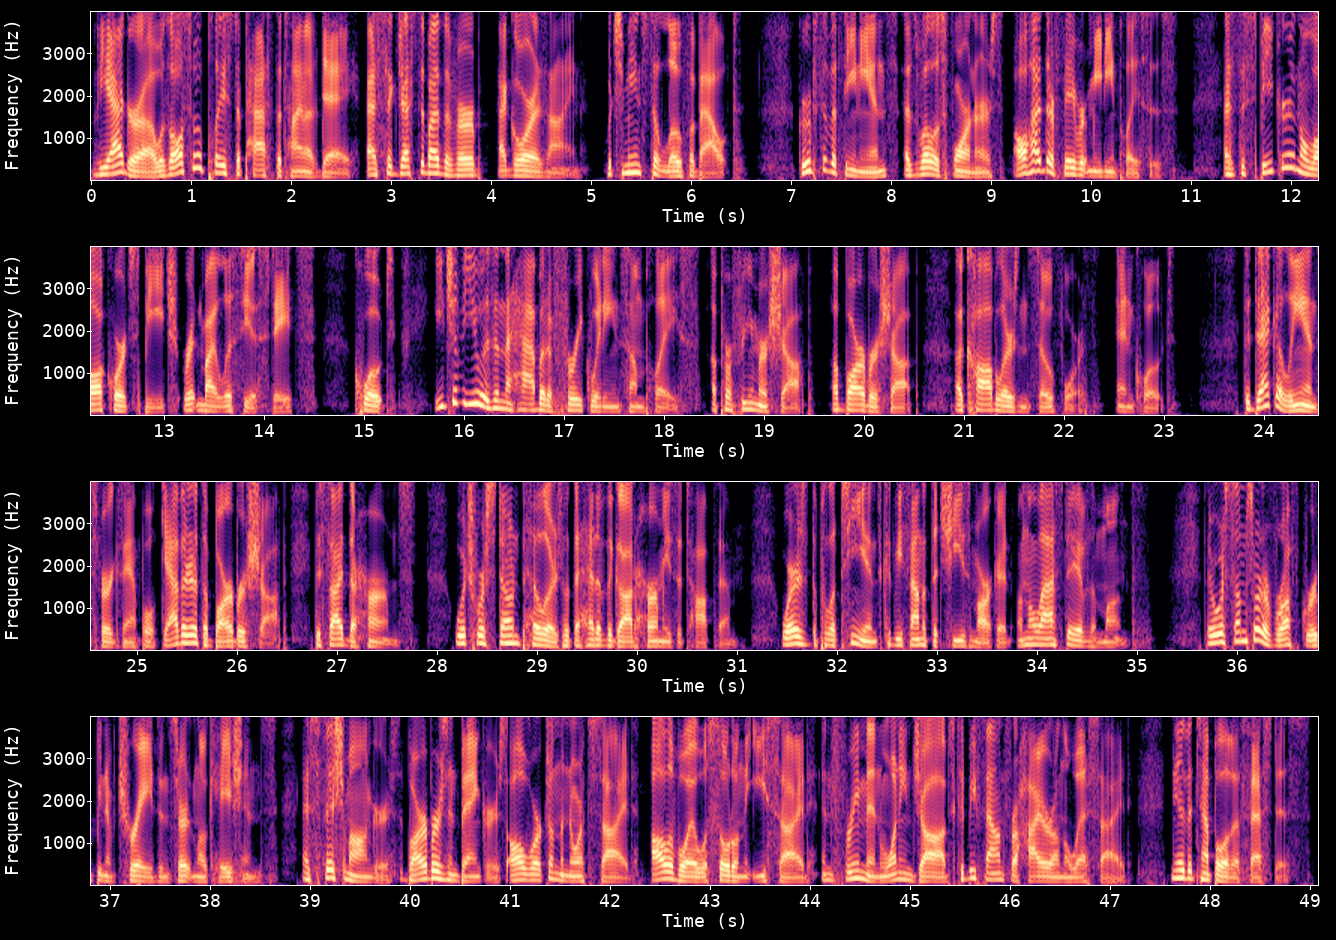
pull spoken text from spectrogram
The agora was also a place to pass the time of day, as suggested by the verb agorazein, which means to loaf about. Groups of Athenians, as well as foreigners, all had their favorite meeting places. As the speaker in the law court speech, written by Lysias, states, quote, Each of you is in the habit of frequenting some place, a perfumer's shop, a barber shop, a cobbler's, and so forth. End quote. The Deceleans, for example, gathered at the barber shop beside the Herms, which were stone pillars with the head of the god Hermes atop them, whereas the Plataeans could be found at the cheese market on the last day of the month. There was some sort of rough grouping of trades in certain locations, as fishmongers, barbers, and bankers all worked on the north side. Olive oil was sold on the east side, and freemen wanting jobs could be found for hire on the west side, near the temple of Hephaestus.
